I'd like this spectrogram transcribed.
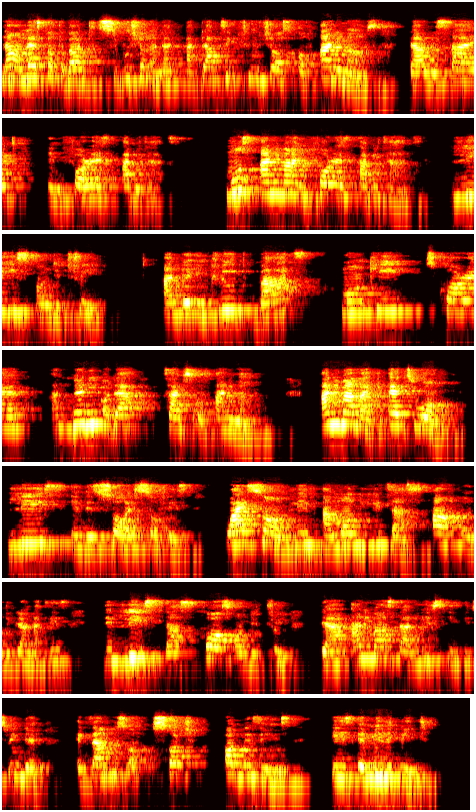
Now let's talk about distribution and adaptive features of animals that reside in forest habitats. Most animal in forest habitats lives on the tree, and they include bats, monkey, squirrel, and many other types of animal. Animal like earthworm lives in the soil surface, while some live among litters found on the ground, that is, the leaves that falls on the tree. There are animals that lives in between them. Examples of such organisms is a millipede.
